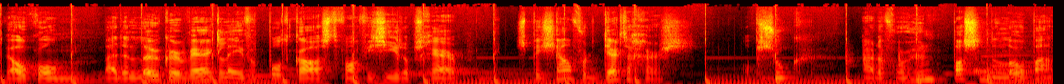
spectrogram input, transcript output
Welkom bij de Leuker Werkleven podcast van Vizier op Scherp. Speciaal voor dertigers, op zoek naar de voor hun passende loopbaan.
